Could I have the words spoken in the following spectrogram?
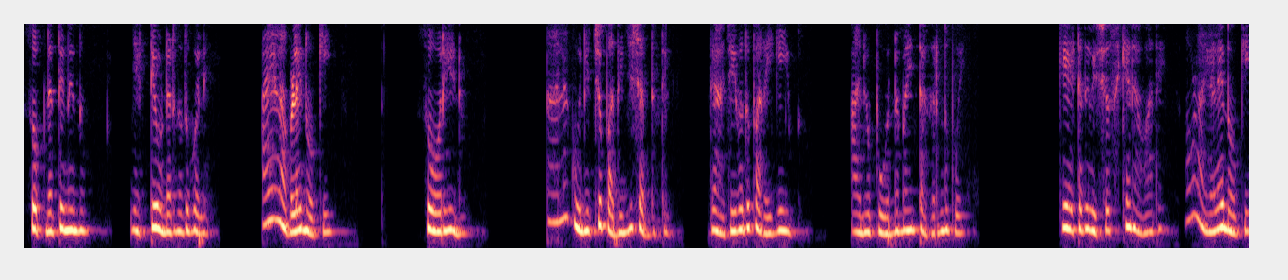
സ്വപ്നത്തിൽ നിന്നും ഞെട്ടി ഉണർന്നതുപോലെ അയാൾ അവളെ നോക്കി. സോറി അനു തല കുനിച്ചു പതിഞ്ഞ ശബ്ദത്തിൽ രാജീവ് അത് പറയുകയും അനു പൂർണമായും തകർന്നുപോയി കേട്ടത് വിശ്വസിക്കാനാവാതെ അവൾ അയാളെ നോക്കി.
